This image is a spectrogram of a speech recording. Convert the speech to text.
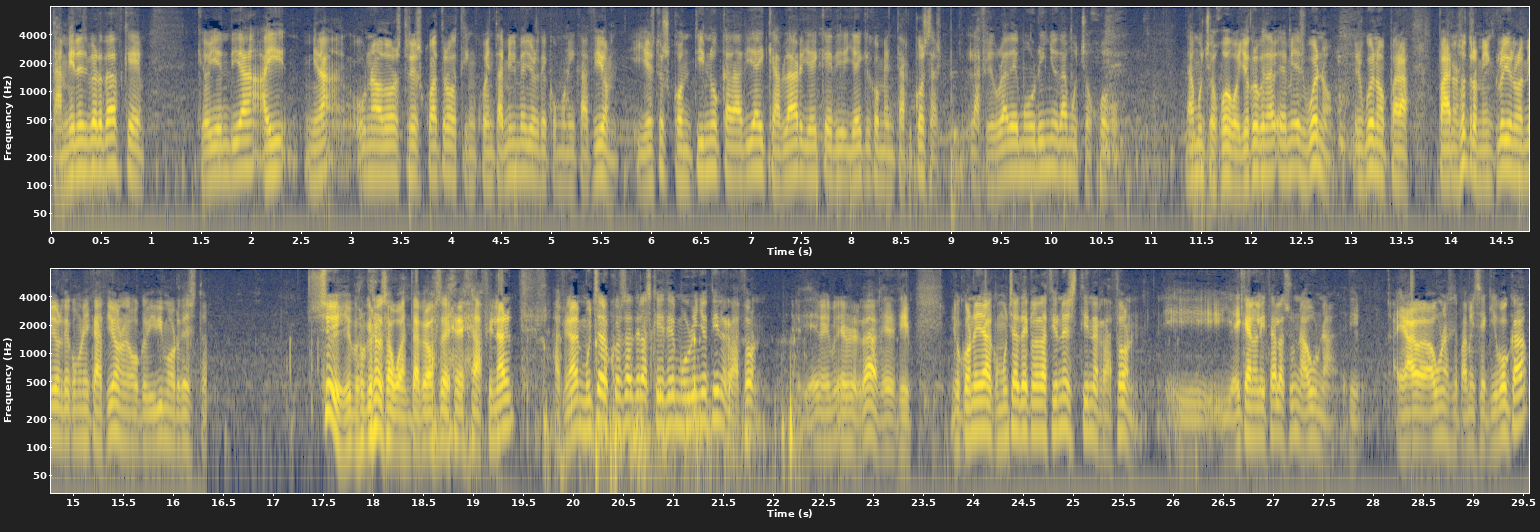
también es verdad que que hoy en día hay, mira, uno, dos, tres, cuatro, cincuenta mil medios de comunicación y esto es continuo, cada día hay que hablar y hay que, y hay que comentar cosas. La figura de Mourinho da mucho juego, da mucho juego. Yo creo que es bueno, es bueno para, para nosotros, me incluyo en los medios de comunicación o que vivimos de esto. Sí, porque no se aguanta, pero a al final, al final muchas cosas de las que dice Mourinho tiene razón. Es verdad, es decir, yo con ella, con muchas declaraciones, tiene razón y, y hay que analizarlas una a una. Es decir, hay algunas que para mí se equivoca,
